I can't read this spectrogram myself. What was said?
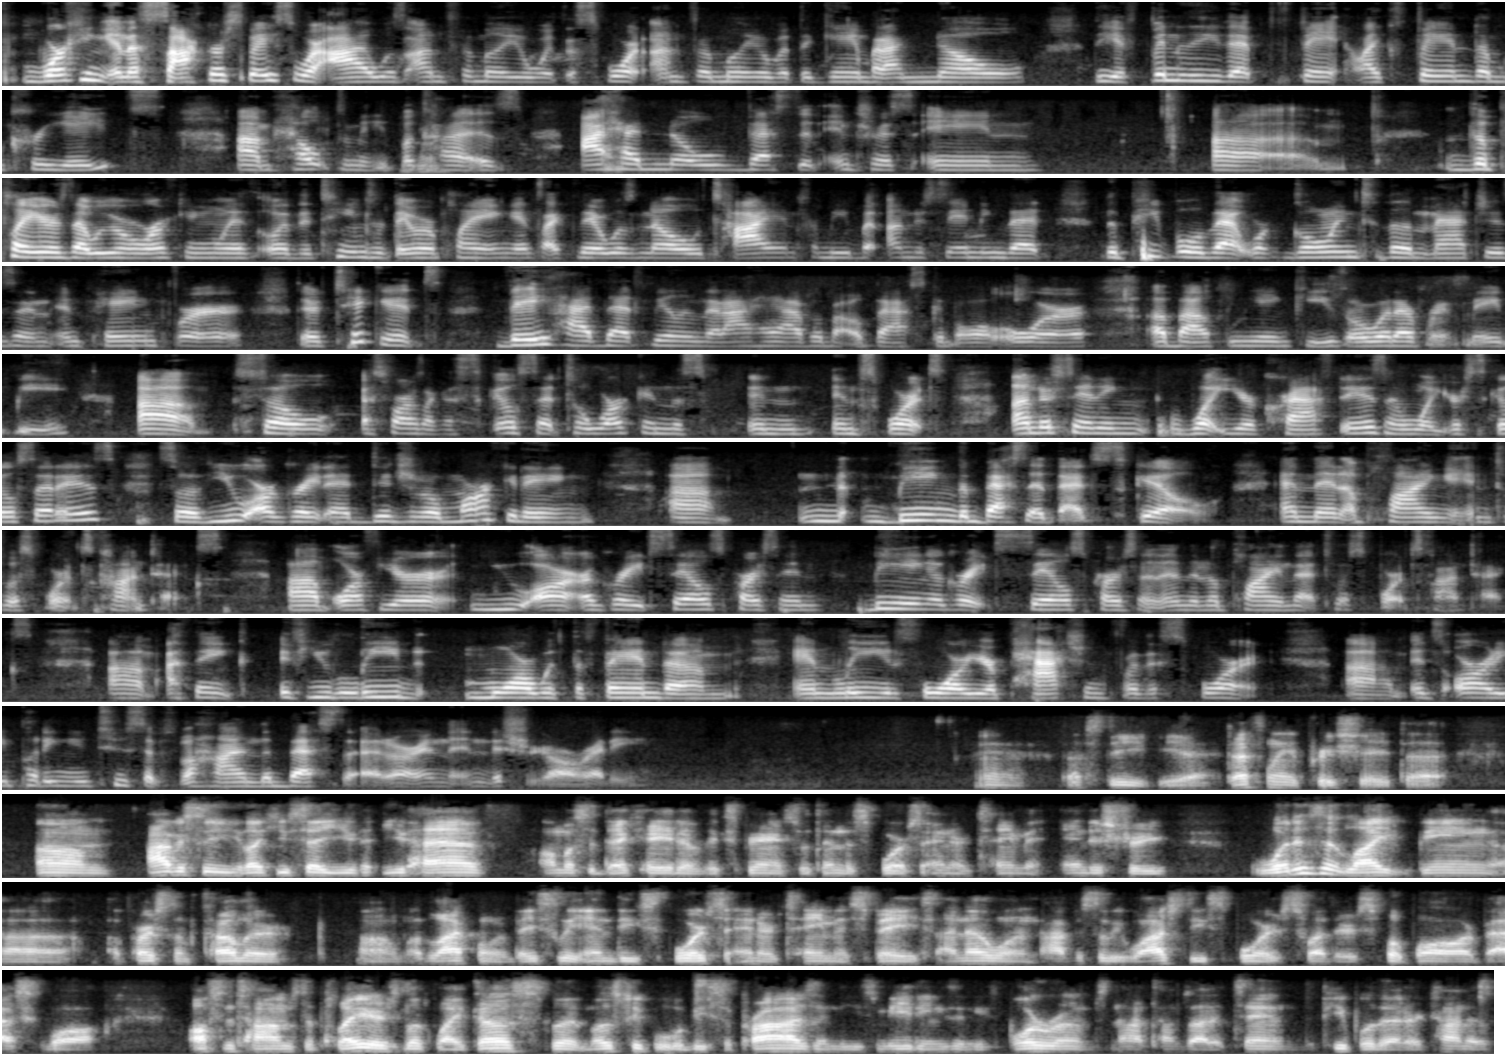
working in a soccer space where I was unfamiliar with the sport, unfamiliar with the game, but I know the affinity that fan like fandom creates um, helped me mm-hmm. because I had no vested interest in um, the players that we were working with or the teams that they were playing against like there was no tie in for me but understanding that the people that were going to the matches and, and paying for their tickets they had that feeling that i have about basketball or about the yankees or whatever it may be. Um, so as far as like a skill set to work in this in in sports understanding what your craft is and what your skill set is. So if you are great at digital marketing um, being the best at that skill and then applying it into a sports context. Um, or if you're you are a great salesperson, being a great salesperson and then applying that to a sports context. Um, I think if you lead more with the fandom and lead for your passion for the sport, um, it's already putting you two steps behind the best that are in the industry already. Yeah, that's deep. Yeah, definitely appreciate that. Um, obviously, like you said, you you have almost a decade of experience within the sports entertainment industry. What is it like being uh, a person of color, um, a black woman, basically in the sports entertainment space? I know when obviously we watch these sports, whether it's football or basketball, oftentimes the players look like us, but most people will be surprised in these meetings in these boardrooms. Nine times out of ten, the people that are kind of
